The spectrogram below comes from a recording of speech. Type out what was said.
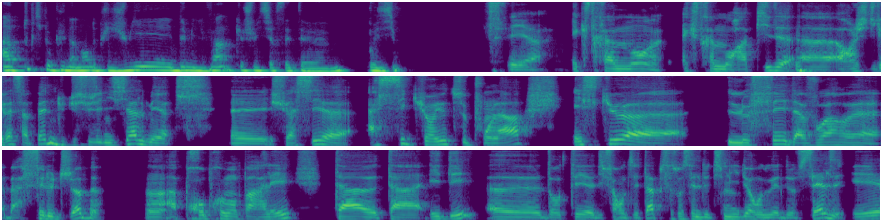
un tout petit peu plus d'un an, depuis juillet 2020, que je suis sur cette euh, position. C'est euh, extrêmement, euh, extrêmement rapide. alors, je dirais ça peine du, sujet initial, mais je suis assez, assez curieux de ce point-là. Est-ce que le fait d'avoir bah, fait le job, hein, à proprement parler, t'a aidé dans tes différentes étapes, que ce soit celle de team leader ou de head of sales, et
